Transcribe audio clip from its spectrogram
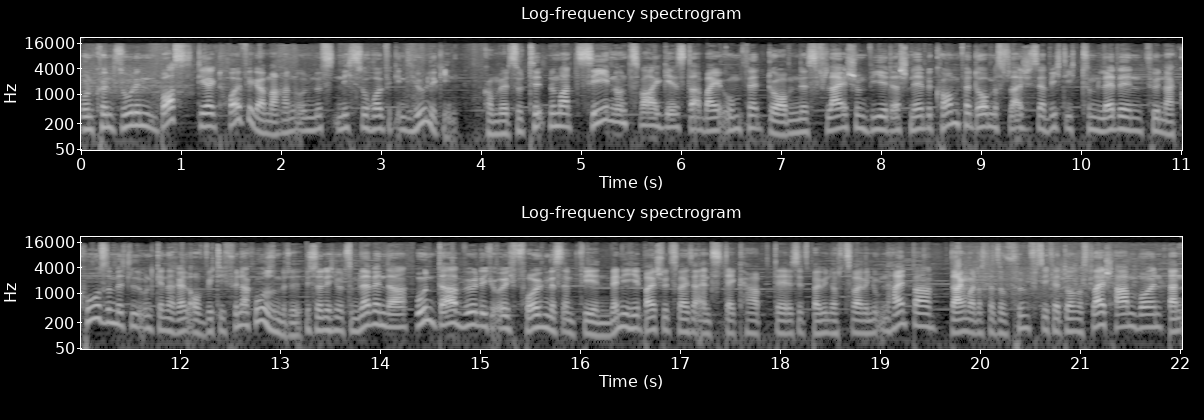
Und könnt so den Boss direkt häufiger machen und müsst nicht so häufig in die Höhle gehen. Kommen wir zu Tipp Nummer 10 und zwar geht es dabei um verdorbenes Fleisch und wie ihr das schnell bekommt. Verdorbenes Fleisch ist ja wichtig zum Leveln für Narkosemittel und generell auch wichtig für Narkosemittel. Ist ja nicht nur zum Leveln da. Und da würde ich euch folgendes empfehlen. Wenn ihr hier beispielsweise einen Stack habt, der ist jetzt bei mir noch 2 Minuten haltbar. Sagen wir, dass wir so 50 verdorbenes Fleisch haben wollen. Dann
